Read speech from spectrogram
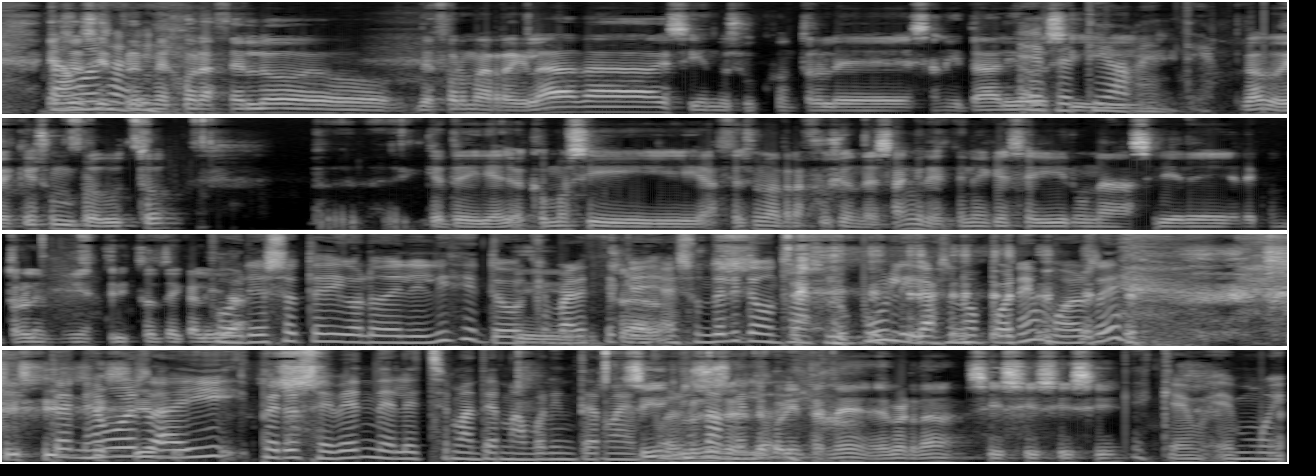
Eso siempre es mejor hacerlo de forma arreglada, siguiendo sus controles sanitarios. Efectivamente. claro, es que es un producto que te diría yo, es como si haces una transfusión de sangre, tiene que seguir una serie de, controles muy estrictos de calidad. Por eso te digo lo del ilícito, que parece que es un delito contra la salud pública si nos ponemos, ¿eh? tenemos ahí, pero se vende leche materna por internet. Sí, incluso se vende por internet, es verdad. Sí, sí, sí, sí. Es que es muy,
